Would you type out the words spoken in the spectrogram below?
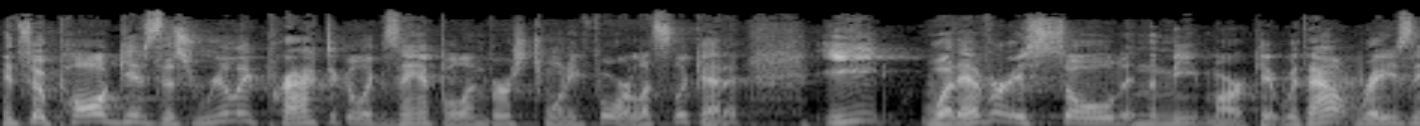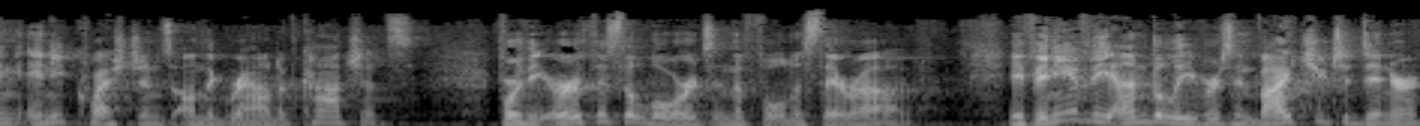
And so, Paul gives this really practical example in verse 24. Let's look at it. Eat whatever is sold in the meat market without raising any questions on the ground of conscience, for the earth is the Lord's and the fullness thereof. If any of the unbelievers invite you to dinner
